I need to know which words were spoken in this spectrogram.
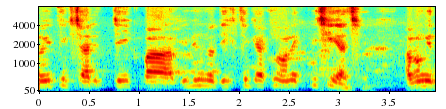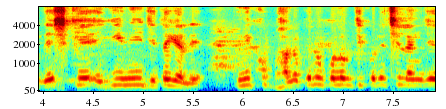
নৈতিক, চারিত্রিক বা বিভিন্ন দিক থেকে এখনও অনেক পিছিয়ে আছে এবং এই দেশকে এগিয়ে নিয়ে যেতে গেলে তিনি খুব ভালো করে উপলব্ধি করেছিলেন যে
